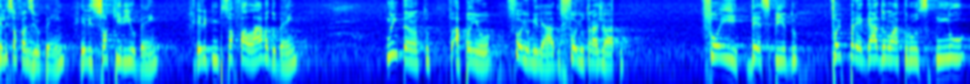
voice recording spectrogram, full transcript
ele só fazia o bem, ele só queria o bem, ele só falava do bem. No entanto, apanhou, foi humilhado, foi ultrajado foi despido, foi pregado numa cruz nu,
